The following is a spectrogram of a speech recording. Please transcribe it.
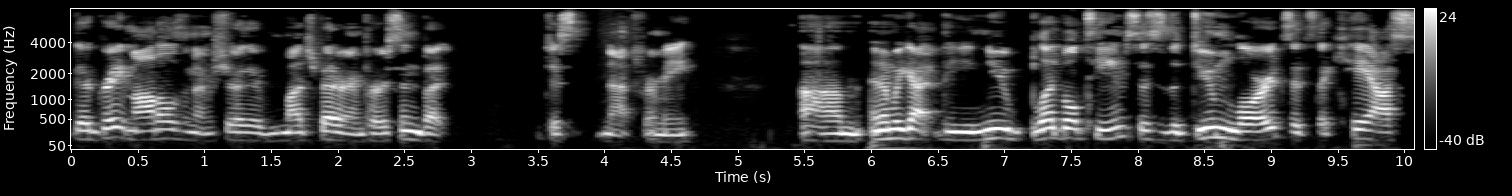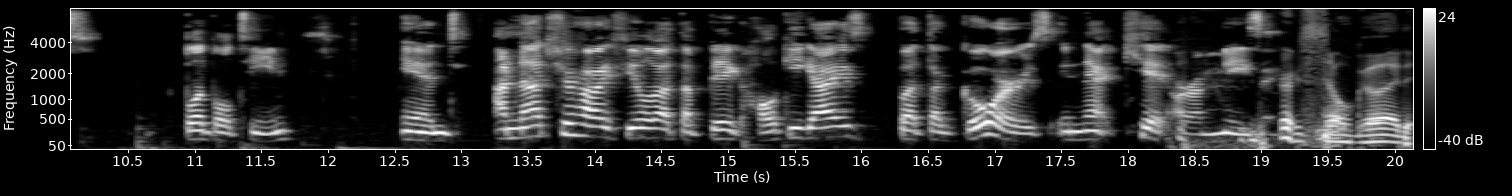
they're great models, and I'm sure they're much better in person, but just not for me. Um, and then we got the new Blood Bowl teams. This is the Doom Lords. It's the Chaos Blood Bowl team, and I'm not sure how I feel about the big hulky guys, but the gores in that kit are amazing. They're so good.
